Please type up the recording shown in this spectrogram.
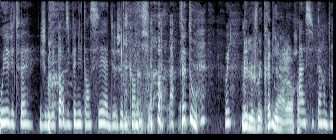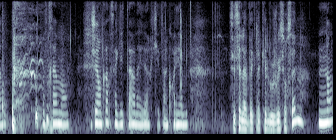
Oui, vite fait. Je voulais porte du pénitencier à Dieu joli Candy. C'est tout Oui. Mais il le jouait très bien alors. Ah, super bien. Vraiment. J'ai encore sa guitare d'ailleurs, qui est incroyable. C'est celle avec laquelle vous jouez sur scène? Non,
